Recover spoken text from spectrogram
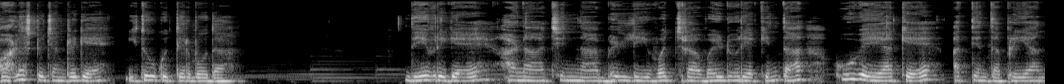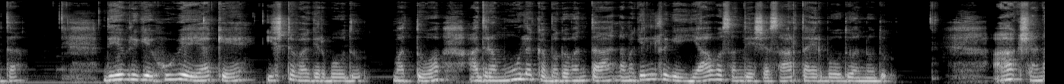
ಬಹಳಷ್ಟು ಜನರಿಗೆ ಇದು ಗೊತ್ತಿರ್ಬೋದಾ? ದೇವರಿಗೆ ಹಣ, ಚಿನ್ನ, ಬೆಳ್ಳಿ, ವಜ್ರ ವೈಡೂರ್ಯಕ್ಕಿಂತ ಹೂವೇ ಯಾಕೆ ಅತ್ಯಂತ ಪ್ರಿಯ ಅಂತ? ದೇವರಿಗೆ ಹೂವೇ ಯಾಕೆ ಇಷ್ಟವಾಗಿರ್ಬೋದು? ಮತ್ತು ಅದರ ಮೂಲಕ ಭಗವಂತ ನಮಗೆಲ್ಲರಿಗೆ ಯಾವ ಸಂದೇಶ ಸಾರ್ತಾ ಇರ್ಬೋದು ಅನ್ನೋದು. ಆ ಕ್ಷಣ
